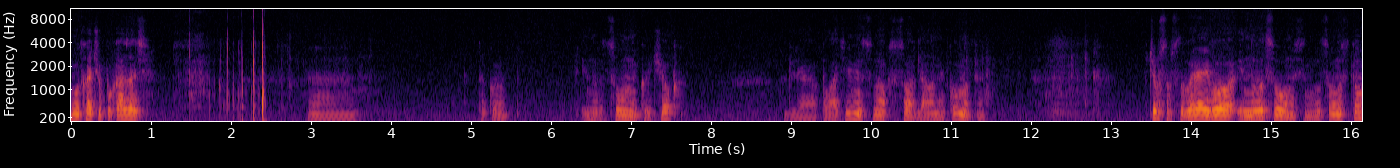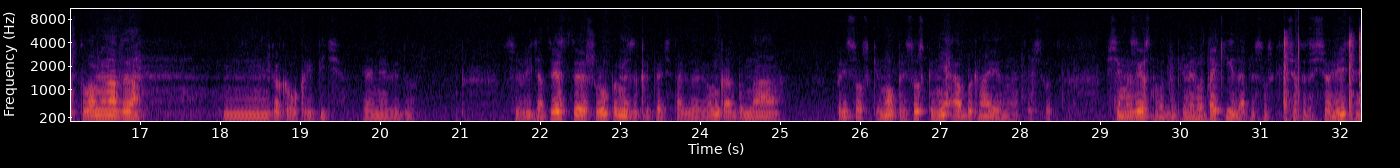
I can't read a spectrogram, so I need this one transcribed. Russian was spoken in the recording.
Ну вот хочу показать э, такой вот инновационный крючок для полотенец, ну аксессуар для ванной комнаты. В чем, собственно говоря, его инновационность? Инновационность в том, что вам не надо никак его крепить, я имею в виду. Сверлить отверстия, шурупами закреплять и так далее. Он как бы на присоске. Но присоска необыкновенная. То есть вот всем известно, вот, например, вот такие, да, присоски. То есть вот это все, видите,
